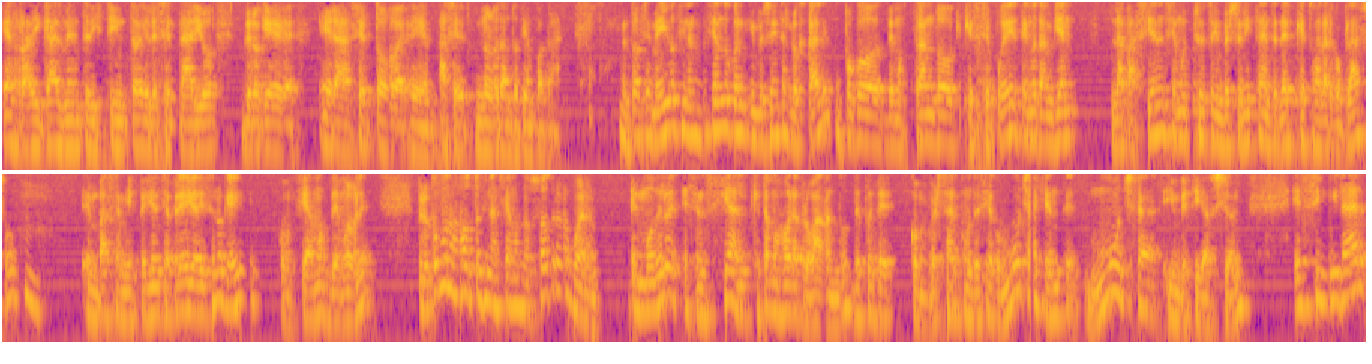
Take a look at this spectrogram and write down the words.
es radicalmente distinto el escenario de lo que era, ¿cierto?, eh, hace no tanto tiempo atrás. Entonces me he ido financiando con inversionistas locales, un poco demostrando que se puede. Tengo también la paciencia de muchos de estos inversionistas de entender que esto es a largo plazo. En base a mi experiencia previa, dicen, ok, confiamos, démosle. Pero ¿cómo nos autofinanciamos nosotros? Bueno, el modelo esencial que estamos ahora probando, después de conversar, como te decía, con mucha gente, mucha investigación, es similar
